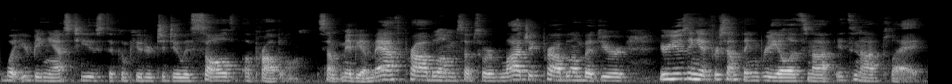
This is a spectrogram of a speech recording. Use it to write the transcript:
what you're being asked to use the computer to do is solve a problem. Some maybe a math problem, some sort of logic problem, but you're you're using it for something real. It's not it's not play.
